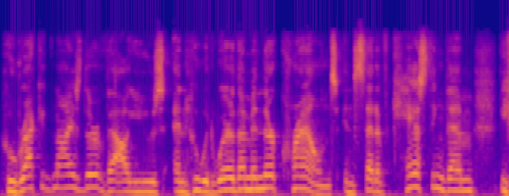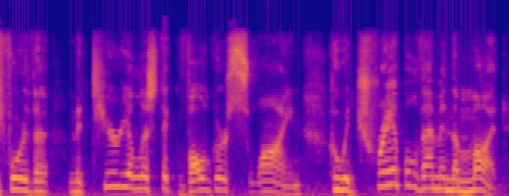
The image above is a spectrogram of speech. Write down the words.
who recognize their values and who would wear them in their crowns instead of casting them before the materialistic, vulgar swine who would trample them in the mud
